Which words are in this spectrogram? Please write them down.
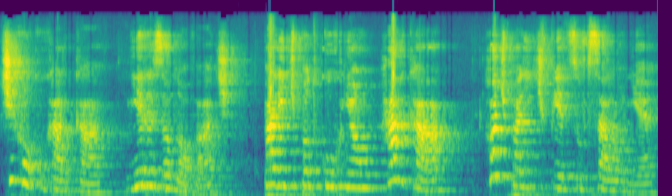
Cicho, kucharka, nie rezonować. Palić pod kuchnią, Hanka, chodź palić w piecu w salonie.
